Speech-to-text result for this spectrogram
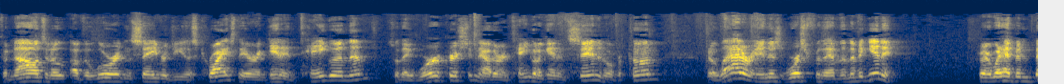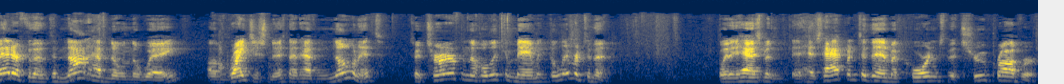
for knowledge of the, of the Lord and Savior Jesus Christ, they are again entangled in them. So they were a Christian, now they're entangled again in sin and overcome. Their latter end is worse for them than the beginning. For it would have been better for them to not have known the way of righteousness than have known it to turn from the holy commandment delivered to them. But it has been it has happened to them according to the true proverb.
